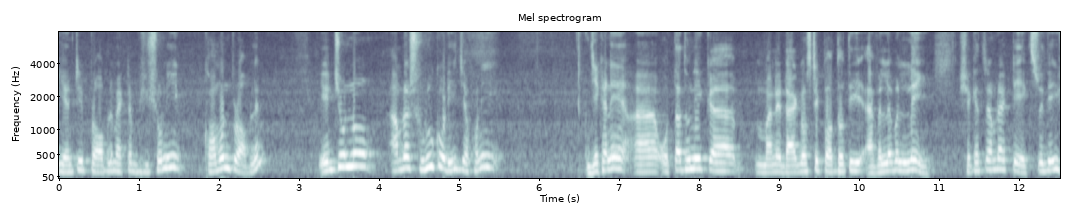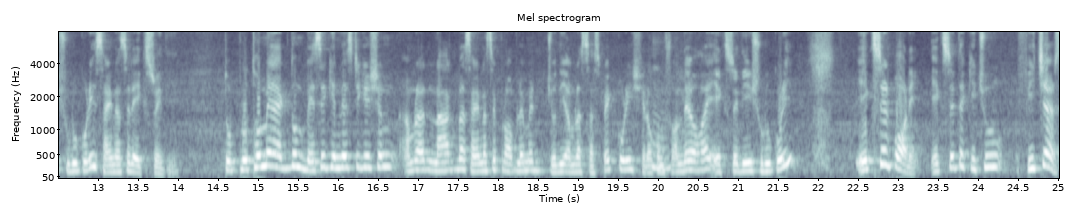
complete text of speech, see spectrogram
ইএনটির প্রবলেম একটা ভীষণই কমন প্রবলেম এর জন্য আমরা শুরু করি যখনই যেখানে অত্যাধুনিক মানে ডায়াগনস্টিক পদ্ধতি অ্যাভেলেবল নেই সেক্ষেত্রে আমরা একটি এক্স রে দিয়েই শুরু করি সাইনাসের এক্স রে দিয়ে। তো প্রথমে একদম বেসিক ইনভেস্টিগেশন আমরা নাক বা সাইনাসের প্রবলেমের যদি আমরা সাসপেক্ট করি সেরকম সন্দেহ হয় এক্স রে দিয়েই শুরু করি। এক্স রের পরে এক্স রেতে কিছু ফিচার্স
